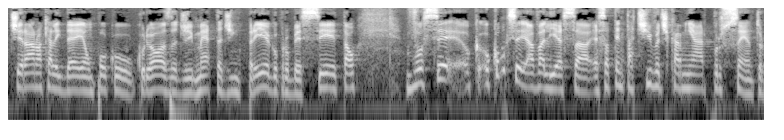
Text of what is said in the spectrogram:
tiraram aquela ideia um pouco curiosa de meta de emprego para o BC e tal. Você, como que você avalia essa, essa tentativa de caminhar para o centro?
